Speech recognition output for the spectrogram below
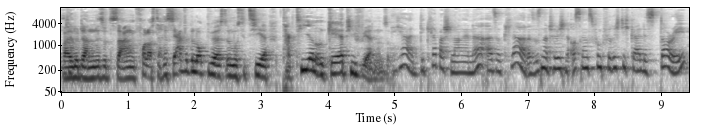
weil ja. du dann sozusagen voll aus der Reserve gelockt wirst und musst jetzt hier taktieren und kreativ werden und so? Ja, die Klapperschlange, ne? Also klar, das ist natürlich ein Ausgangspunkt für richtig geile Story.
